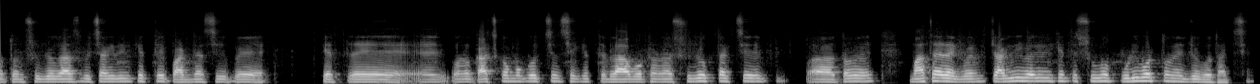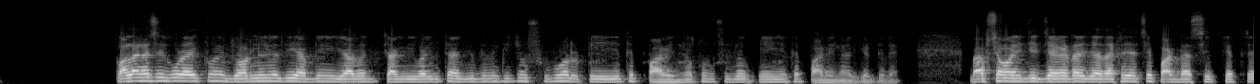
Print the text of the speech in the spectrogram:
নতুন সুযোগ আসবে চাকরির ক্ষেত্রে পার্টনারশিপে ক্ষেত্রে কোনো কাজকর্ম করছেন, সেক্ষেত্রে লাভ ওঠানোর সুযোগ থাকছে। তবে মাথায় রাখবেন, চাকরি বাকরির ক্ষেত্রে শুভ পরিবর্তনের যোগও থাকছে। কলা গাছের গোড়া একটু জল ঢেলে দিয়ে আপনি যাবেন চাকরি বাড়িতে আজকের দিনে কিছু সুফল পেয়ে যেতে পারেন, নতুন সুযোগ পেয়ে যেতে পারেন আজকের দিনে। ব্যবসা বাণিজ্যের জায়গাটায় যা দেখা যাচ্ছে পার্টনারশিপ ক্ষেত্রে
